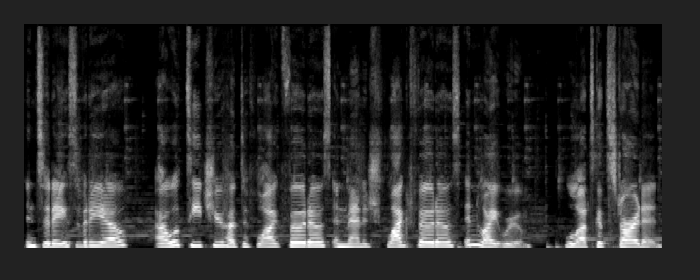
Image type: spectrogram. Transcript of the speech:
In today's video, I will teach you how to flag photos and manage flagged photos in Lightroom. Let's get started.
